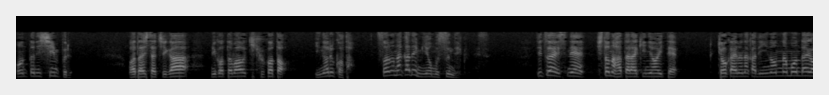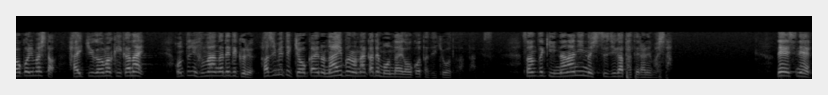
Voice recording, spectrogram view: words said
本当にシンプル。私たちが御言葉を聞くこと祈ることその中で実を結んでいくんです。実はですね人の働きにおいて教会の中でいろんな問題が起こりました。配給がうまくいかない。本当に不満が出てくる。初めて教会の内部の中で問題が起こった出来事だったんです。その時7人の羊が立てられました。でですね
